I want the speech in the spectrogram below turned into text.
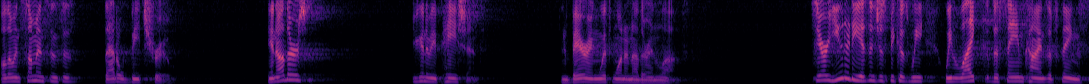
although in some instances that'll be true. In others, you're going to be patient and bearing with one another in love. See, our unity isn't just because we, we like the same kinds of things,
